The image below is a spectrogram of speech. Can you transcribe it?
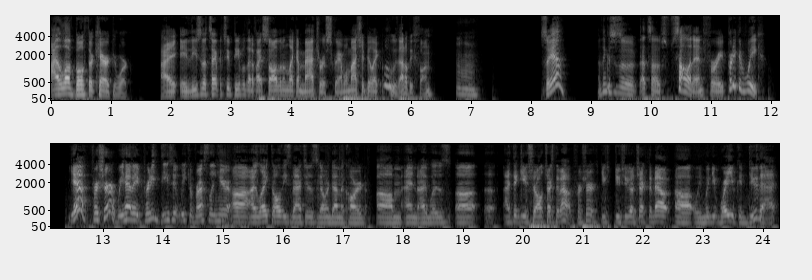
I love both their character work. I eh, these are the type of two people that if I saw them in like a match or a scramble match, I'd be like, ooh, that'll be fun. Mm-hmm. So yeah, I think this is a that's a solid end for a pretty good week. Yeah, for sure. We had a pretty decent week of wrestling here. Uh, I liked all these matches going down the card. Um, and I was, uh, uh, I think you should all check them out for sure. You, you should go check them out. Uh, when you where you can do that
